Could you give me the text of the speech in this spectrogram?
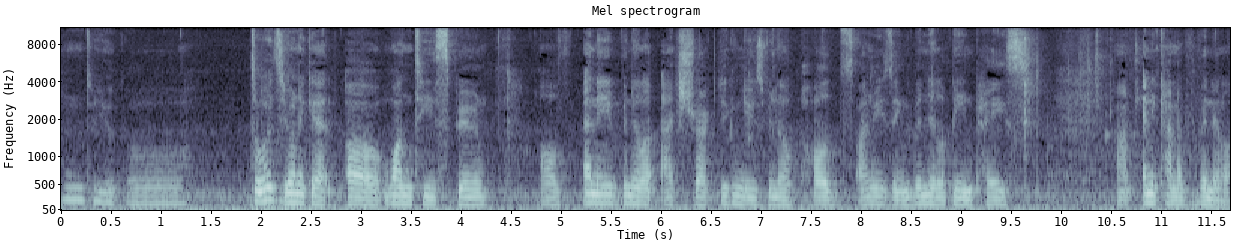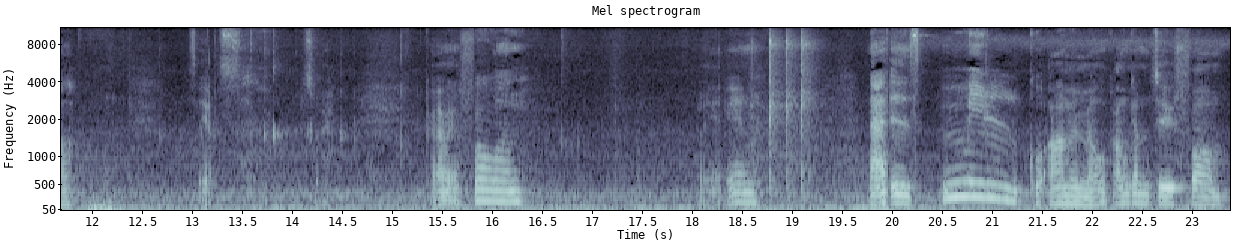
And there you go. So, always you want to get uh, one teaspoon of any vanilla extract. You can use vanilla pods. I'm using vanilla bean paste, um, any kind of vanilla. So yes, so grabbing a full one, putting it in. Now is milk or almond milk. I'm gonna do from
